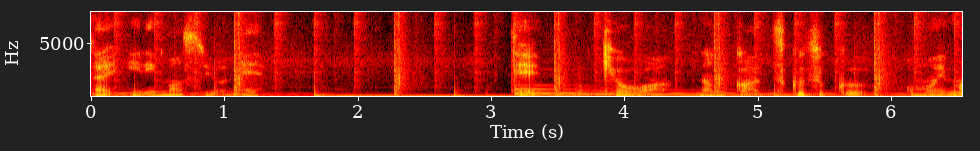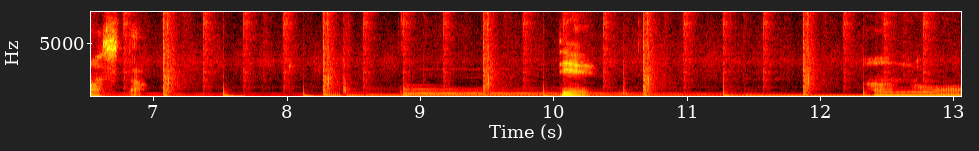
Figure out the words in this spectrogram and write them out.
対いりますよね。で、今日はなんかつくづく思いました。で、あの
